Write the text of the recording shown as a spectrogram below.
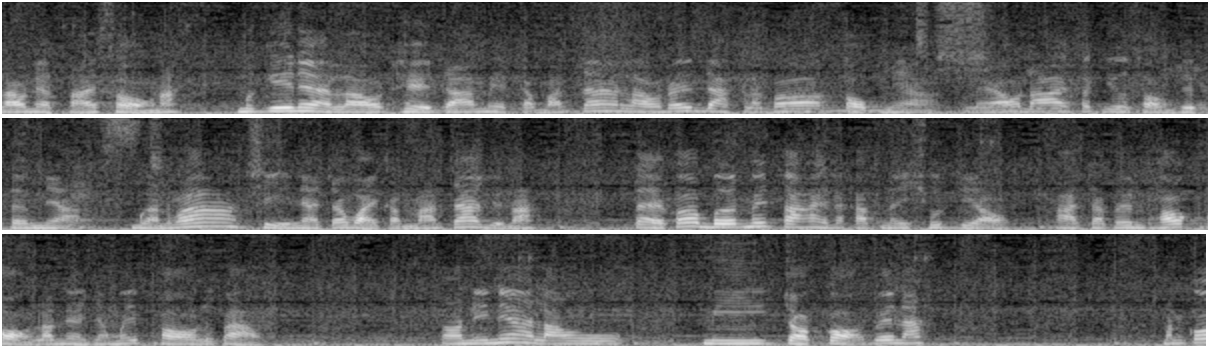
เราเนี่ยตาย 2 นะ เมื่อกี้เนี่ยเราเทรดดาเมจกับมาจ้าเราได้ดักแล้วก็ตบเนี่ย แล้วได้สกิล2เต็มๆเนี่ย เหมือนว่าฉีเนี่ยจะไหวกับมาจ้าอยู่นะ แต่ก็เบิร์ดไม่ตายนะครับในชุดเดียว อาจจะเป็นเพราะของเราเนี่ยยังไม่พอหรือเปล่า ตอนนี้เนี่ยเรามีเจาะเกาะด้วยนะ มันก็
